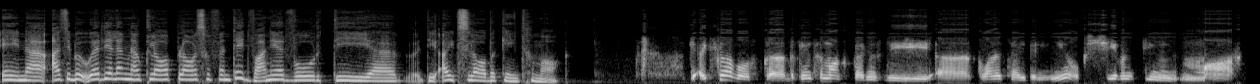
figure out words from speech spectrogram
En uh, as die beoordeling nou klaar plaasgevind het, wanneer word die uh, die uitslae bekend gemaak? Die uitslae word uh, bekend gemaak tydens die uh, kwaliteit en nie op 17 Maart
